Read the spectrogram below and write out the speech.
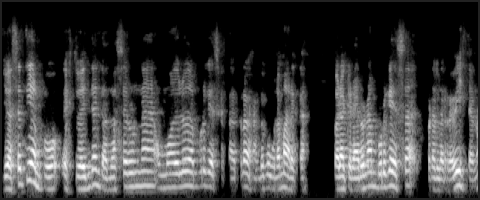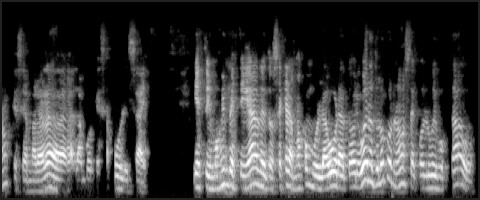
yo hace tiempo estuve intentando hacer una, un modelo de hamburguesa, estaba trabajando con una marca, para crear una hamburguesa para la revista, ¿no? Que se llamará la, hamburguesa Publicite. Y estuvimos investigando, entonces creamos como un laboratorio. Bueno, tú lo conoces, con Luis Gustavo.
